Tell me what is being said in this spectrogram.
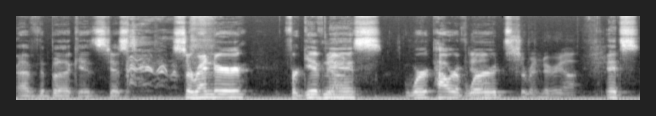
of the book is just surrender, forgiveness, word, power of. Yeah. words. surrender yeah It's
